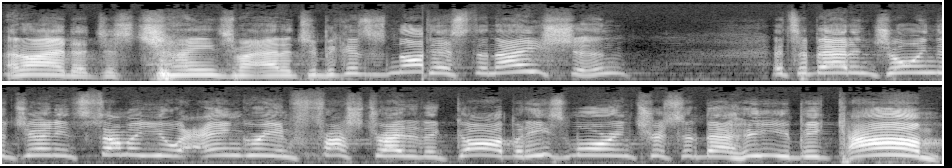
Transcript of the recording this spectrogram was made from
And I had to just change my attitude because it's not destination. It's about enjoying the journey. And some of you are angry and frustrated at God, but He's more interested about who you become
